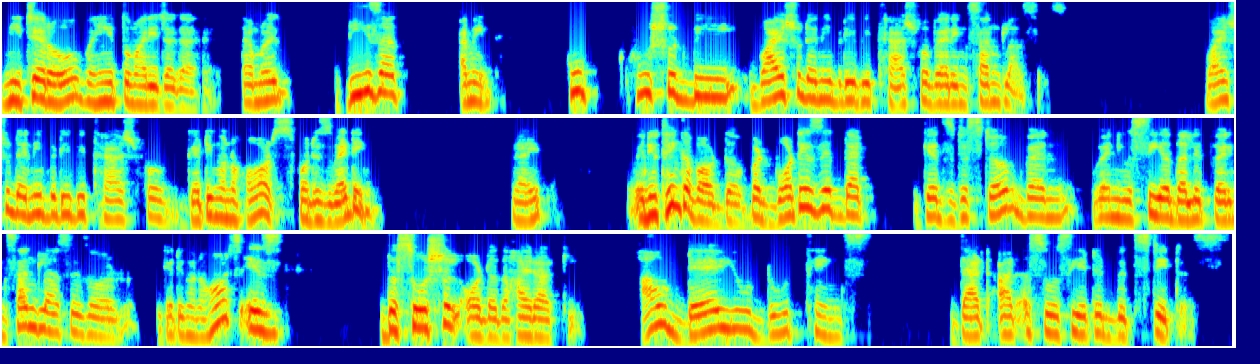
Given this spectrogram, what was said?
नीचे रहो, वही तुम्हारी जगह है. त्यामुळे these are I mean who who should be, why should anybody be thrashed for wearing sunglasses? why should anybody be thrashed for getting on a horse for his wedding right when you think about the but what is it that gets disturbed when when you see a dalit wearing sunglasses or getting on a horse is the social order the hierarchy how dare you do things that are associated with status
